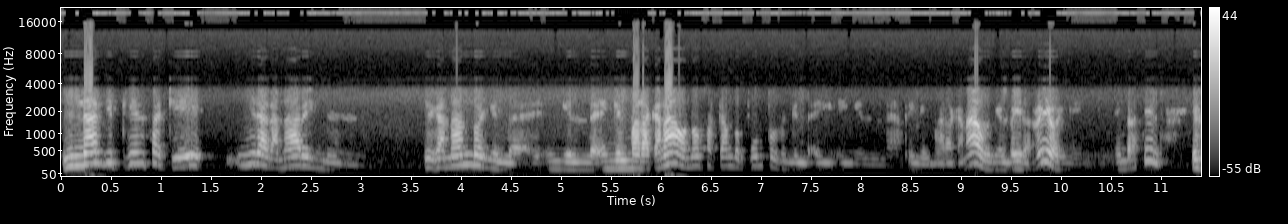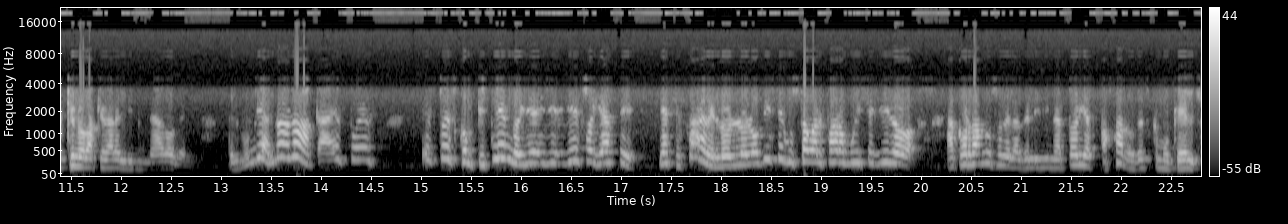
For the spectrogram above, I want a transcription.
y, nadie piensa que ir a ganar en que ganando en el, en el, en el Maracaná o no sacando puntos en el, en, el, en el Maracaná o en el Beira Río, en, Brasil, es que uno va a quedar eliminado del, mundial. No, no, acá esto es esto es compitiendo y, eso ya se ya se sabe. Lo, lo, dice Gustavo Alfaro muy seguido, acordándose de las eliminatorias pasadas. Es como que él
